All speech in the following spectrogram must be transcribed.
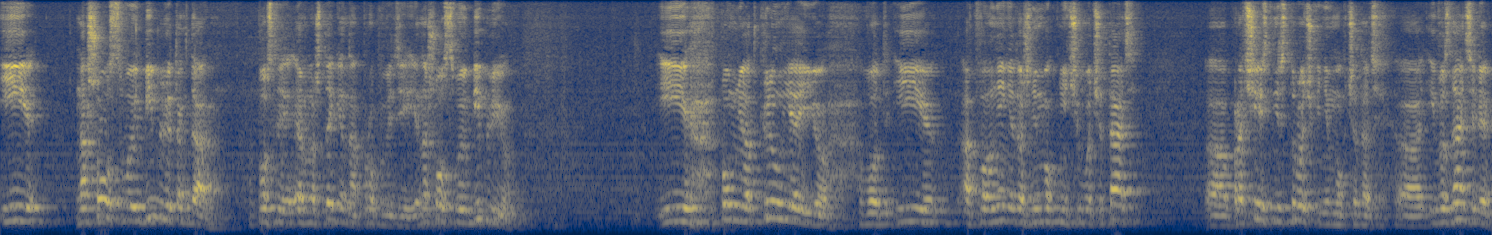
И нашел свою Библию тогда, после Эрна Штегена проповеди, я нашел свою Библию, и помню, открыл я ее, вот, и от волнения даже не мог ничего читать. А, прочесть ни строчки не мог читать. А, и вы знаете ли,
